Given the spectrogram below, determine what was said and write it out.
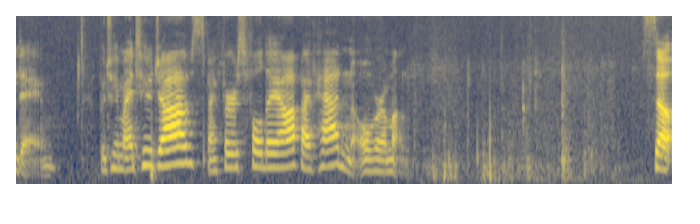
Day. Between my two jobs, my first full day off I've had in over a month. So,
